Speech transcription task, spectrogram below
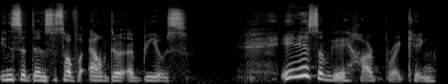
incidences of elder abuse. It is really heartbreaking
